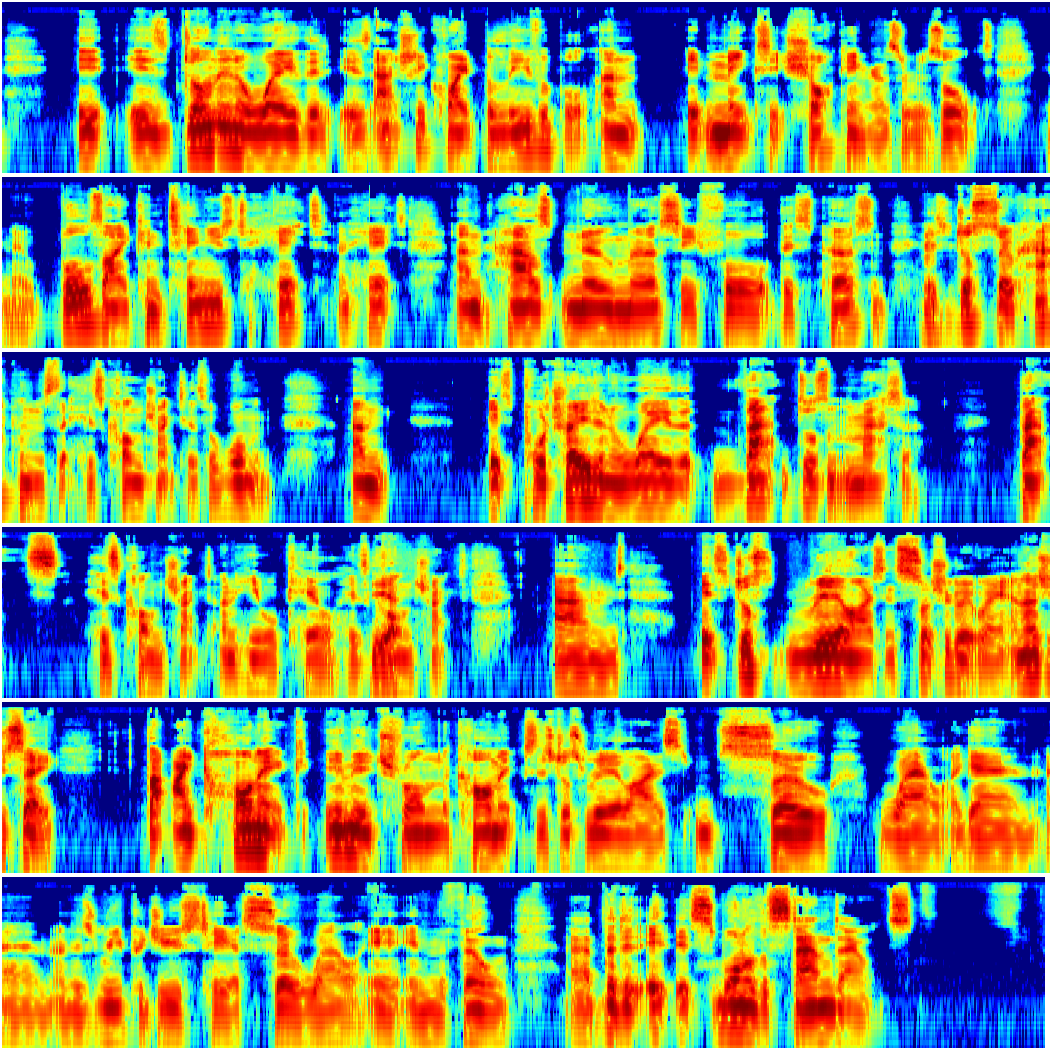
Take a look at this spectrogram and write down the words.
it is done in a way that is actually quite believable, and it makes it shocking as a result. You know, Bullseye continues to hit and hit and has no mercy for this person. It mm-hmm. just so happens that his contract is a woman, and it's portrayed in a way that that doesn't matter. That's his contract, and he will kill his Yeah. contract. And it's just realized in such a great way. And as you say, that iconic image from the comics is just realized so well again um, and is reproduced here so well in, in the film uh, that it, it, it's one of the standouts.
